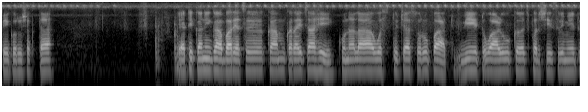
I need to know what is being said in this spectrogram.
पे करू शकता. या ठिकाणी गाभाऱ्याचं काम करायचं आहे. कुणाला वस्तूच्या स्वरूपात वीट वाळू कच फरशी cement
